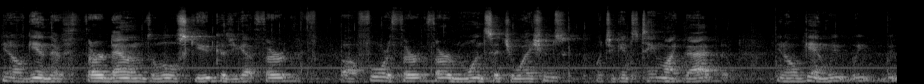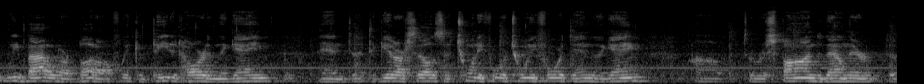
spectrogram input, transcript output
you know, again, their third down was a little skewed because you got third, uh, four third, third and one situations, which against a team like that, but, you know, again, we, we, we- we battled our butt off. We competed hard in the game. And to, to get ourselves to 24-24 at the end of the game, uh, to respond down there, to,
